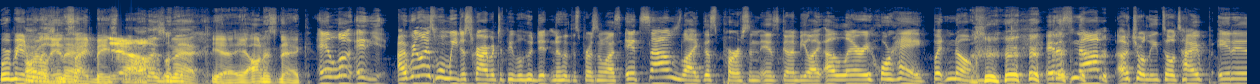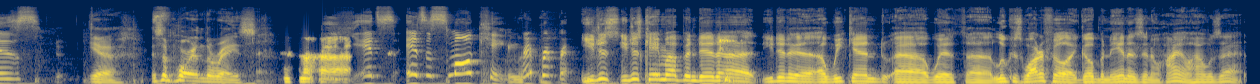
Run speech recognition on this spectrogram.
we're being On real his neck. inside baseball. Yeah. on his neck. Yeah, yeah, on his neck. It look. It, I realized when we describe it to people who didn't know who this person was, it sounds like this person is going to be like a Larry Jorge, but no, it is not a Cholito type. It is. Yeah, it's important in the race. It's it's a small king. Rip, rip, rip. You just you just came up and did uh you did a, a weekend uh, with uh, Lucas Waterfill at Go Bananas in Ohio. How was that?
